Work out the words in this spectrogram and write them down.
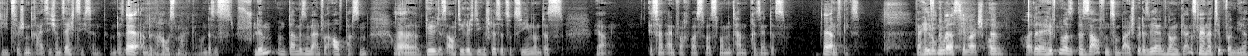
die zwischen 30 und 60 sind. Und das ist Ja. eine andere Hausmarke. Und das ist schlimm und da müssen wir einfach aufpassen. Und Ja. da gilt es auch, die richtigen Schlüsse zu ziehen. Und das, ja, ist halt einfach was, was momentan präsent ist. Ja. Hilft nichts. Da hilft Genug nur, über das Thema gesprochen Da hilft nur äh, Saufen zum Beispiel. Das wäre nämlich noch ein ganz kleiner Tipp von mir.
